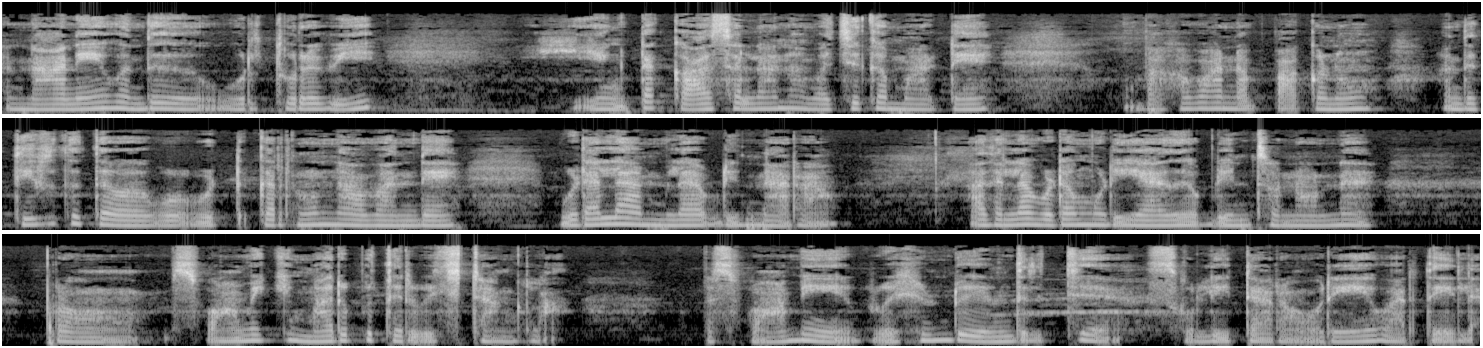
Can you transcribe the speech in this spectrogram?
நானே வந்து ஒரு துறவி. என்கிட்ட காசெல்லாம் நான் வச்சுக்க மாட்டேன். பகவானை பார்க்கணும். அந்த தீர்த்தத்தை விட்டுக்கறணும்னு நான் வந்தேன். விடலாம்ல அப்படின்னாராம் அதெல்லாம் விட முடியாது அப்படின்னு சொன்னோன்னே அப்புறம் சுவாமிக்கு மறுப்பு தெரிவிச்சிட்டாங்களாம். அப்போ சுவாமி வெகுண்டு எழுந்திரிச்சு சொல்லிட்டாராம் ஒரே வார்த்தையில்.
